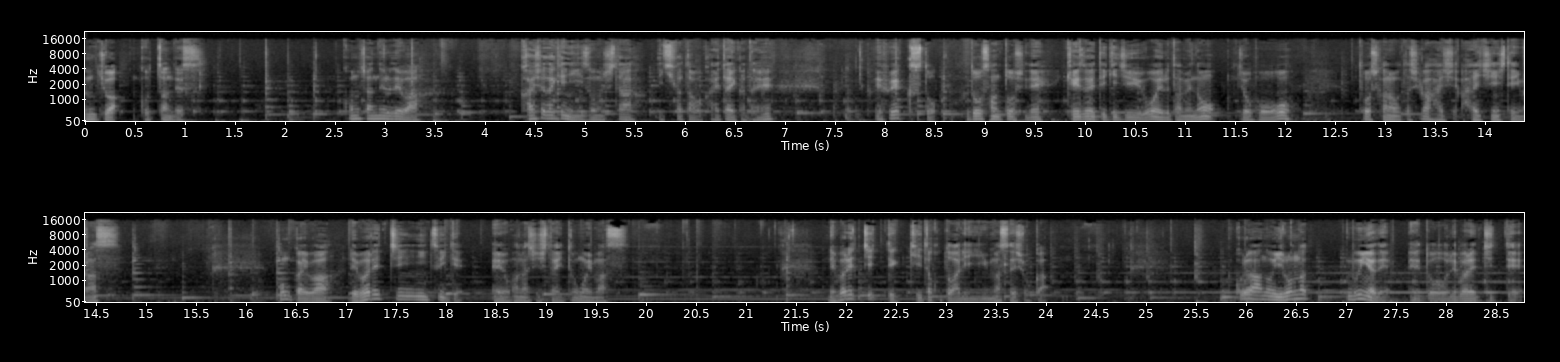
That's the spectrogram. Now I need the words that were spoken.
こんにちは、ごっつぁんです。このチャンネルでは会社だけに依存した生き方を変えたい方へ FX と不動産投資で経済的自由を得るための情報を投資家の私が配信しています。今回はレバレッジについてお話ししたいと思います。レバレッジって聞いたことありますでしょうか？これはあのいろんな分野で、えーと、レバレッジって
